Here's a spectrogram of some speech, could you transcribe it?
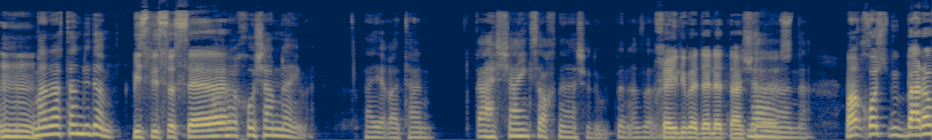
من رفتم دیدم. 2023 آره خوشم نیومد. حقیقتا قشنگ ساخته نشده بود به نظر خیلی به دلت نشد نه نه. من خوش برای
